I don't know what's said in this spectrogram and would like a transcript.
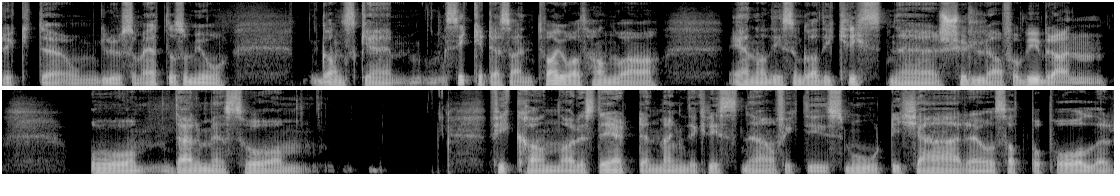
rykte om grusomhet, og som jo ganske sikkert er sant, var jo at han var en av de som ga de kristne skylda for bybrannen. Og dermed så fikk han arrestert en mengde kristne. Han fikk de smurt i tjære og satt på påler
